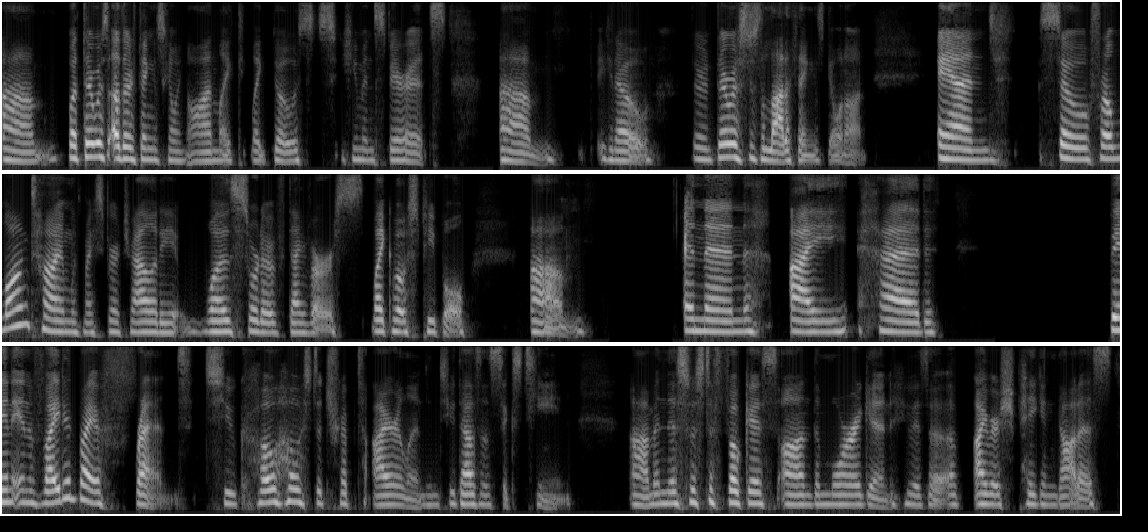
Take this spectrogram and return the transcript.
Um, but there was other things going on, like like ghosts, human spirits. Um, you know, there there was just a lot of things going on, and so for a long time with my spirituality, it was sort of diverse, like most people. Um, and then I had been invited by a friend to co-host a trip to Ireland in 2016. Um, and this was to focus on the Morrigan, who is a, a Irish pagan goddess.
